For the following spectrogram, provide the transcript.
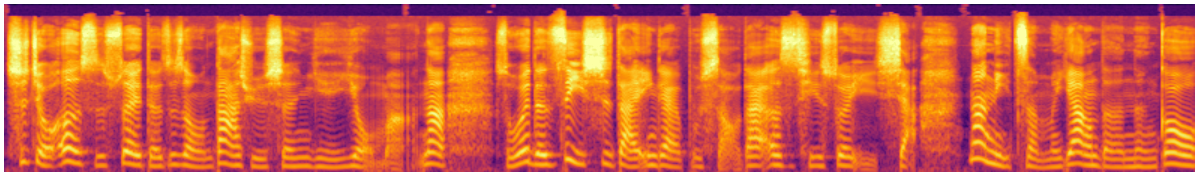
十九二十岁的这种大学生也有嘛，那所谓的 Z 世代应该也不少，大概二十七岁以下。那你怎么样的能够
